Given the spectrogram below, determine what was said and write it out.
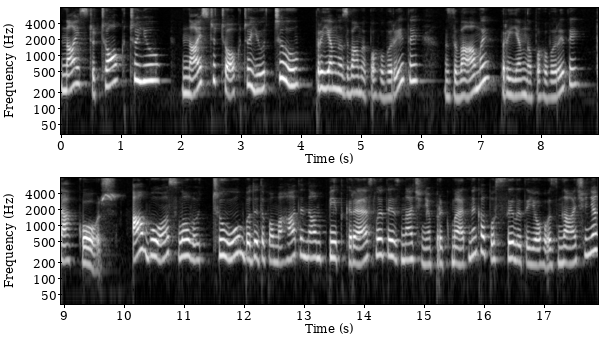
Nice to talk to you. Nice to talk to you too. Приємно з вами поговорити. З вами приємно поговорити також. Або слово to буде допомагати нам підкреслити значення прикметника, посилити його значення.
